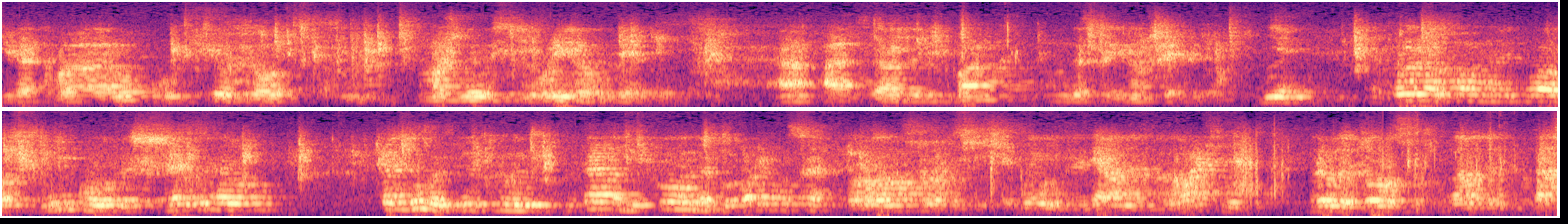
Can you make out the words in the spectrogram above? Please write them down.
2009 року щодо можливості урегулювати Азадбанк господином Шепелем? Ні. Такої розмови не відбувалося ніколи з Шепелевим. Думаю, коли питання ніколи не пред'явлені звинувачення того, що народний депутат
